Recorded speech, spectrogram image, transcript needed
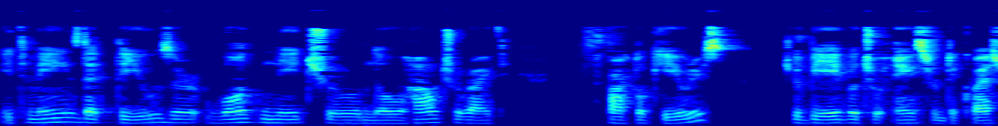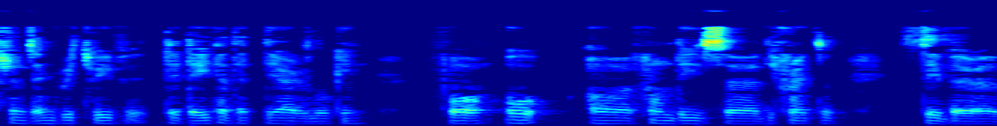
It means that the user won't need to know how to write SPARQL queries to be able to answer the questions and retrieve the data that they are looking for or, or from these uh, different SIB uh,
